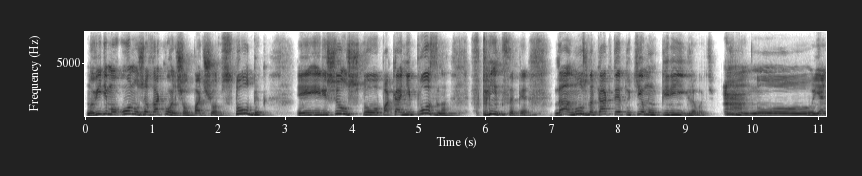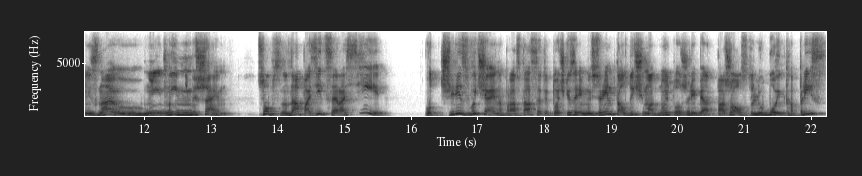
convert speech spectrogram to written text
Но, видимо, он уже закончил подсчет в столбик и, и решил, что пока не поздно, в принципе, да, нужно как-то эту тему переигрывать. ну, я не знаю, мы, мы им не мешаем. Собственно, да, позиция России вот чрезвычайно проста с этой точки зрения. Мы все время толдычим одно и то же. Ребят, пожалуйста, любой каприз,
